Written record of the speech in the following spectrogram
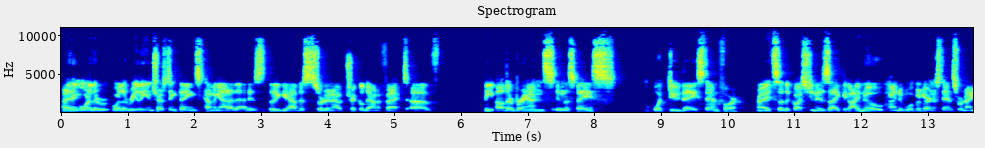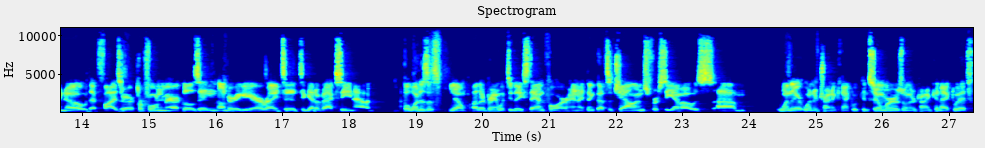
And I think one of the one of the really interesting things coming out of that is that you have this sort of now trickle down effect of the other brands in the space. What do they stand for? Right. So the question is like, I know kind of what Moderna stands for, and I know that Pfizer performed miracles in under a year, right, to, to get a vaccine out. But what is this, you know, other brand? What do they stand for? And I think that's a challenge for CMOs um, when they're when they're trying to connect with consumers, when they're trying to connect with,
